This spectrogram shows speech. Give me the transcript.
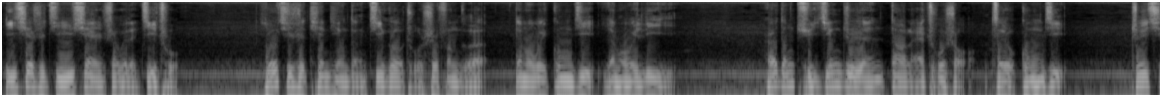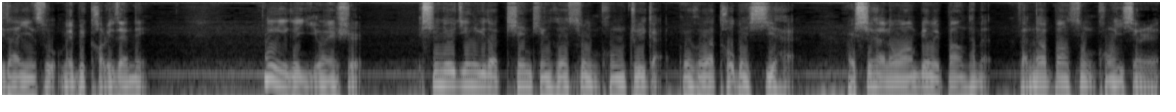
一切是基于现实社会的基础，尤其是天庭等机构处事风格，要么为功绩，要么为利益。而等取经之人到来出手，则有功绩。至于其他因素，没被考虑在内。另一个疑问是，犀牛精遇到天庭和孙悟空追赶，为何要投奔西海？而西海龙王并未帮他们。反倒帮孙悟空一行人。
